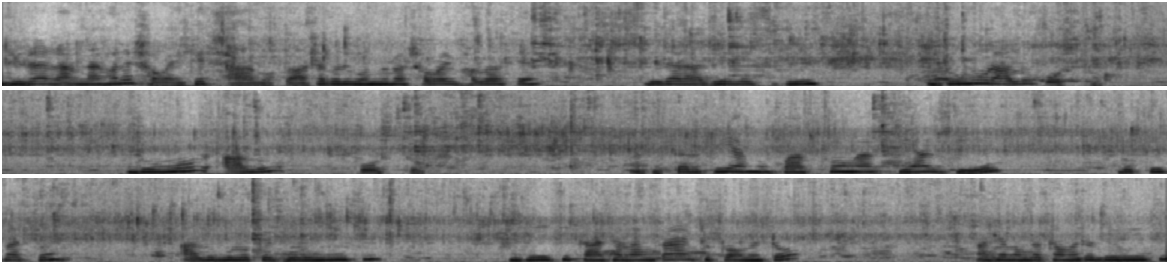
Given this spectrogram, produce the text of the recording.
দিদার রান্নাঘরে সবাইকে স্বাগত। আশা করি বন্ধুরা সবাই ভালো আছেন। দিদার আজকে রেসিপি ডুমুর আলু পোস্ত। ডুমুর আলু পোস্ত। আচ্ছা তাহলে কি আমি পাঁচফোড়ন আর পেঁয়াজ দিয়ে দেখতেই পাচ্ছেন, আলুগুলোকে ভেজে নিয়েছি। দিয়েছি কাঁচা লঙ্কা, একটু টমেটো। কাঁচা লঙ্কা, টমেটো দিয়ে দিয়েছি।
